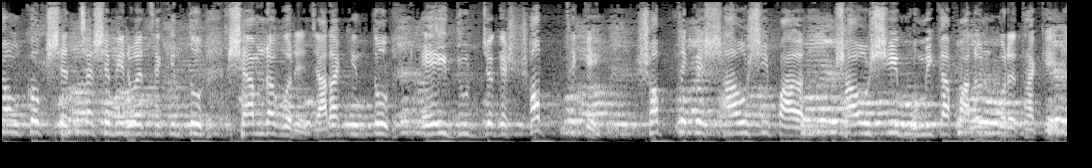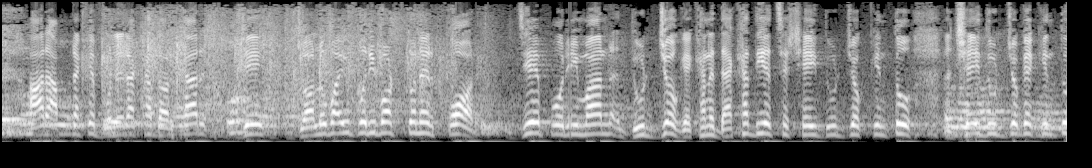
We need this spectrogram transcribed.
সংখ্যক স্বেচ্ছাসেবী রয়েছে কিন্তু শ্যামনগরে, যারা কিন্তু এই দুর্যোগে সব থেকে সব থেকে সাহসী সাহসী ভূমিকা পালন করে থাকে। আর আপনাকে বলে রাখা দরকার যে জলবায়ু পরিবর্তনের পর যে পরিমাণ দুর্যোগ এখানে দেখা দিয়েছে, সেই দুর্যোগ কিন্তু, সেই দুর্যোগে কিন্তু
